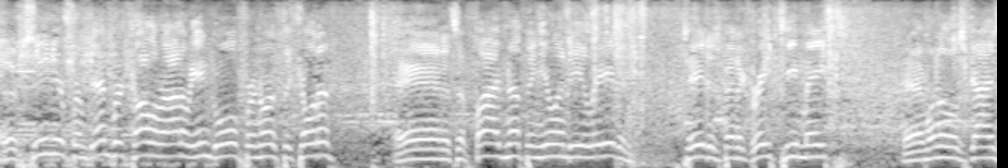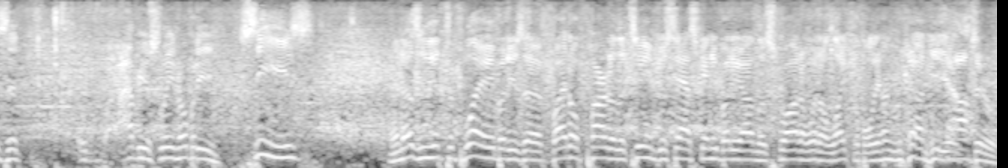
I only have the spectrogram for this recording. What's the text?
The senior from Denver, Colorado, in goal for North Dakota. And it's a 5 0 UND lead. And Tate has been a great teammate and one of those guys that obviously nobody sees and doesn't get to play, but he's a vital part of the team. Just ask anybody on the squad and what a likable young man he Yeah. is, too.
